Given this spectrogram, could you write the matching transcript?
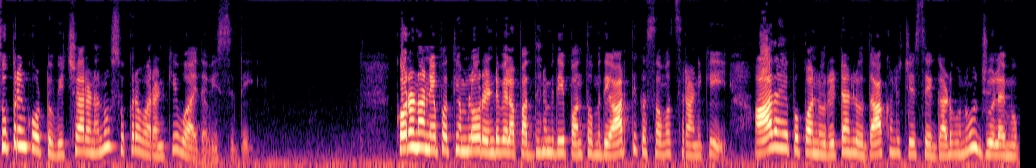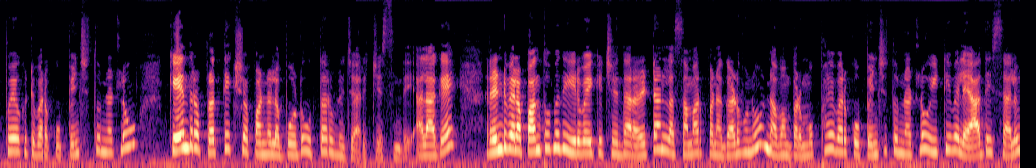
సుప్రీంకోర్టు విచారణను శుక్రవారానికి వాయిదా వేసింది. కరోనా నేపథ్యంలో రెండు వేల పద్దెనిమిది పంతొమ్మిది ఆర్థిక సంవత్సరానికి ఆదాయపు పన్ను రిటర్నులు దాఖలు చేసే గడువును జూలై ముప్పై ఒకటి వరకు పెంచుతున్నట్లు కేంద్ర ప్రత్యక్ష పన్నుల బోర్డు ఉత్తర్వులు జారీ చేసింది. అలాగే రెండు వేల పంతొమ్మిది ఇరవైకి చెందిన రిటర్నుల సమర్పణ గడువును నవంబర్ ముప్పై వరకు పెంచుతున్నట్లు ఇటీవలే ఆదేశాలు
